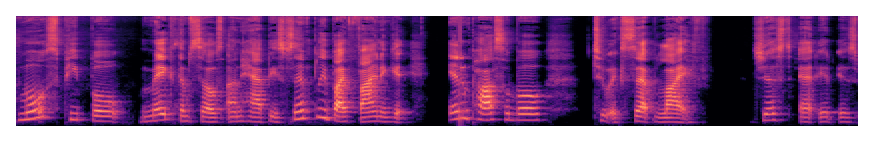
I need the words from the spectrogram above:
most people make themselves unhappy simply by finding it impossible to accept life just as it is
